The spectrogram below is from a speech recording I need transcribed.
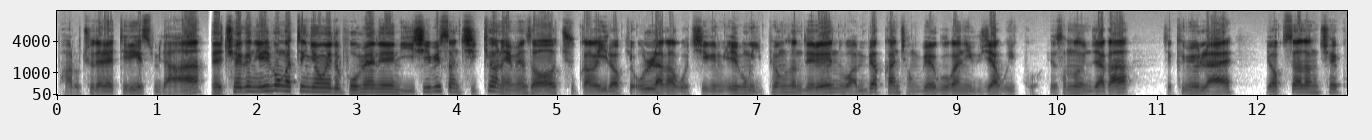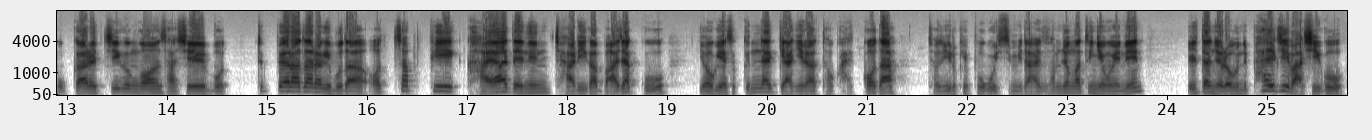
바로 초대를 해드리겠습니다. 네, 최근 일본 같은 경우에도 보면은 21선 지켜내면서 주가가 이렇게 올라가고 지금 일본 이평선들은 완벽한 정별 구간을 유지하고 있고 그래서 삼성전자가 금요일 날 역사상 최고가를 찍은 건 사실 뭐 특별하다라기보다 어차피 가야 되는 자리가 맞았고 여기에서 끝날 게 아니라 더 갈 거다. 저는 이렇게 보고 있습니다. 그래서 삼성 같은 경우에는 일단 여러분들 팔지 마시고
